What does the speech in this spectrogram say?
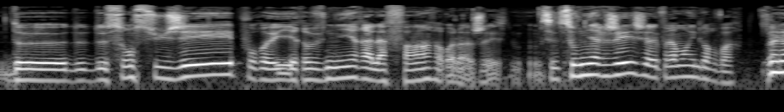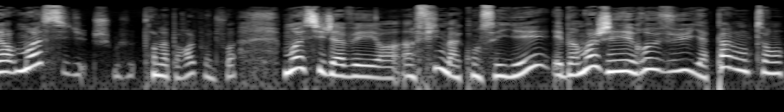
de, de son sujet pour y revenir à la fin. Voilà, c'est le souvenir que j'ai, j'ai vraiment envie de le revoir. Alors moi, si je prends la parole pour une fois, moi si j'avais un film à conseiller, et eh ben moi j'ai revu il y a pas longtemps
